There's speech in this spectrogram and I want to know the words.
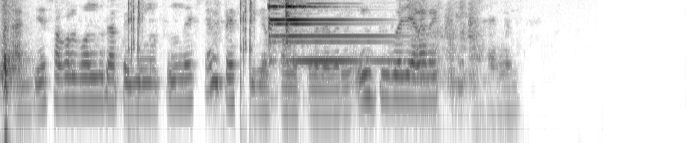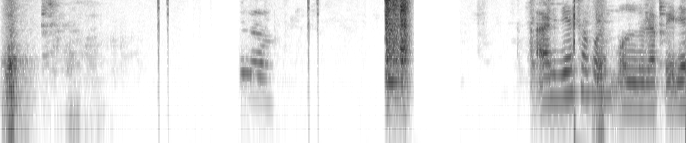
আর যে সকল বন্ধুরা পেজে নতুন দেখছেন পেজটিকে ফলো করে দেবেন। ইউটিউবে যারা দেখছেন চ্যানেল আর যে সকল বন্ধুরা পেজে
